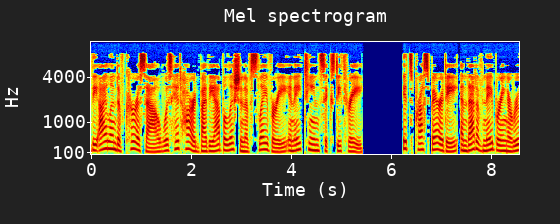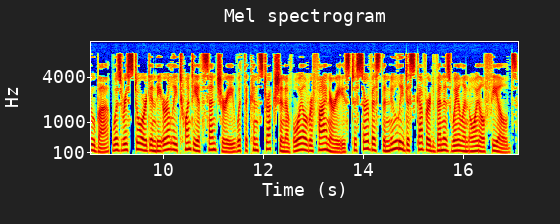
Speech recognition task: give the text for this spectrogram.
The island of Curaçao was hit hard by the abolition of slavery in 1863. Its prosperity and that of neighboring Aruba was restored in the early 20th century with the construction of oil refineries to service the newly discovered Venezuelan oil fields.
